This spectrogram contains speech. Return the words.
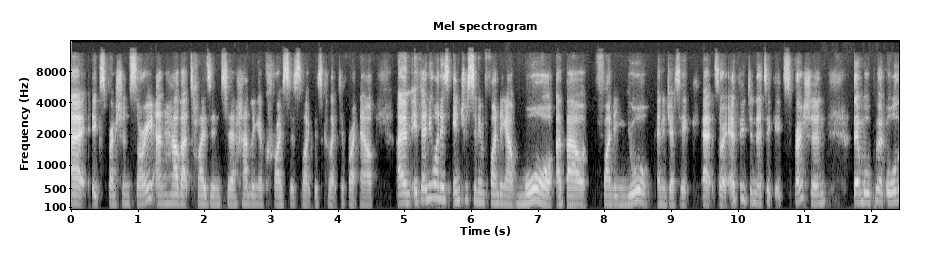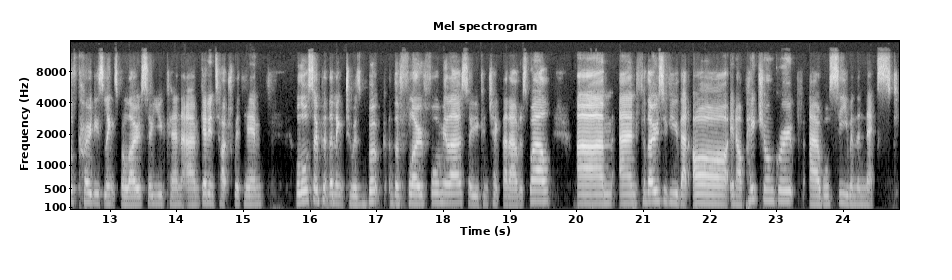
uh, expression, sorry, and how that ties into handling a crisis like this collective right now. Um, if anyone is interested in finding out more about finding your energetic, uh, sorry, epigenetic expression, then we'll put all of Cody's links below so you can um, get in touch with him. We'll also put the link to his book, The Flow Formula, so you can check that out as well. Um, and for those of you that are in our Patreon group, uh, we'll see you in the next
